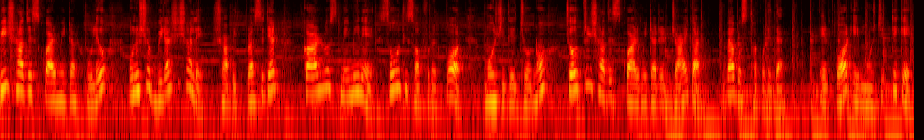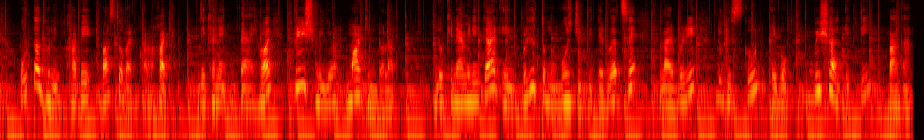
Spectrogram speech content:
বিশ হাজার স্কোয়ার মিটার হলেও উনিশশো বিরাশি সালে সাবেক প্রেসিডেন্ট কার্লোস মেমিনের সৌদি সফরের পর মসজিদের জন্য চৌত্রিশ হাজার স্কোয়ার মিটারের জায়গার ব্যবস্থা করে দেন। এরপর এই মসজিদটিকে অত্যাধুনিকভাবে বাস্তবায়ন করা হয়। যেখানে ব্যয় হয় ত্রিশ মিলিয়ন মার্কিন ডলার। দক্ষিণ আমেরিকার এই বৃহত্তম মসজিদটিতে রয়েছে লাইব্রেরি, দুটি স্কুল এবং বিশাল একটি বাগান।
